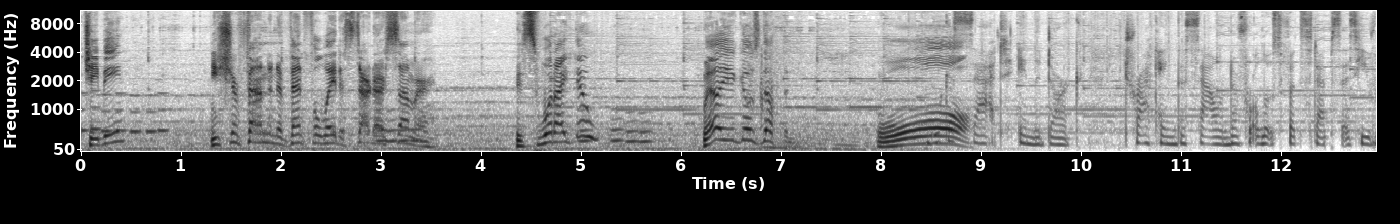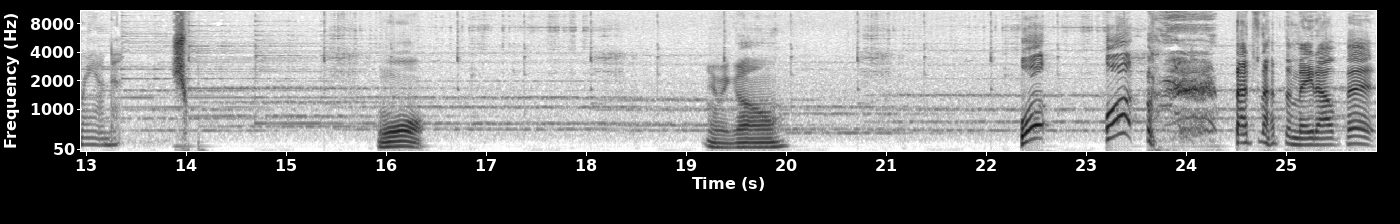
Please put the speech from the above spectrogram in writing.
Chibi? You sure found an eventful way to start our summer. It's what I do. Well, here goes nothing. Whoa. Lucas sat in the dark, tracking the sound of Rolo's footsteps as he ran. Whoa. Here we go. Whoa! Whoa! That's not the maid outfit.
